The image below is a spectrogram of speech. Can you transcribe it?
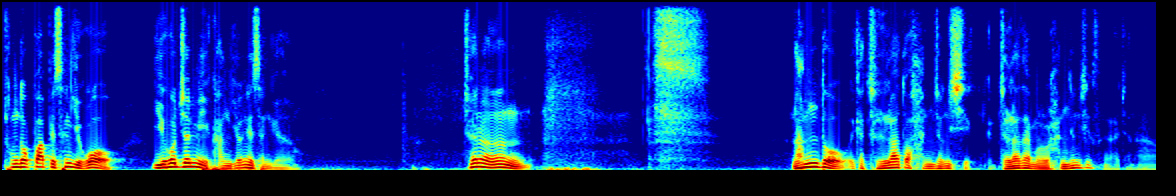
총독부 앞에 생기고 2호점이 강경에 생겨요. 저는 남도 그러니까 전라도 한정식 하면 한정식 생각하잖아.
